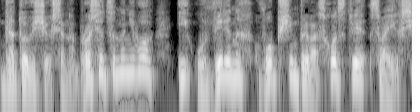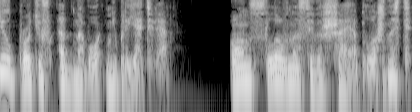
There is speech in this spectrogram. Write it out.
готовящихся наброситься на него и уверенных в общем превосходстве своих сил против одного неприятеля. Он, словно совершая оплошность,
